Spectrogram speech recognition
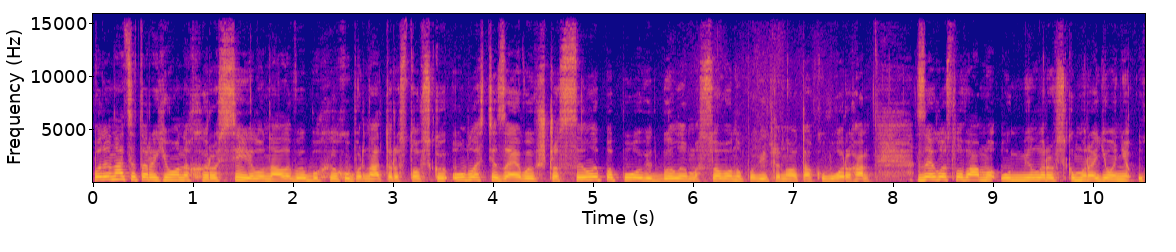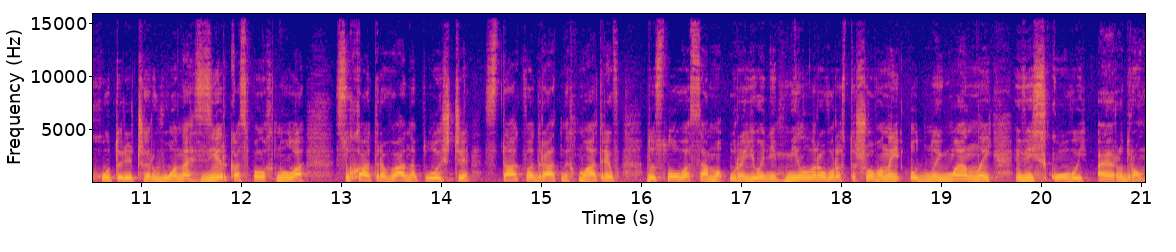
В 11 регіонах Росії лунали вибухи. Губернатор Ростовської області заявив, що сили ППО відбили масовану повітряну атаку ворога. За його словами, у Міллеровському районі у хуторі Червона зірка спалахнула суха трава на площі 100 квадратних метрів. До слова, саме у районі Міллерово розташований одноіменний військовий аеродром.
